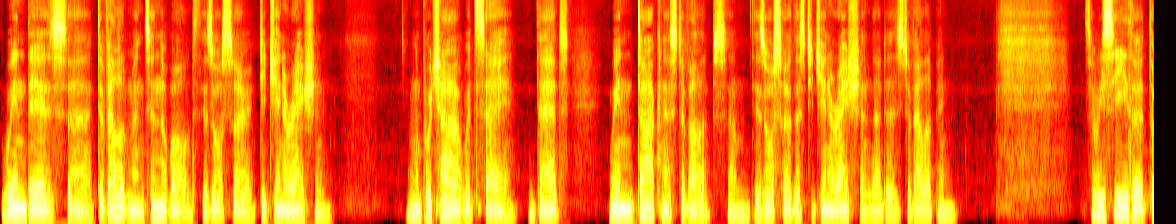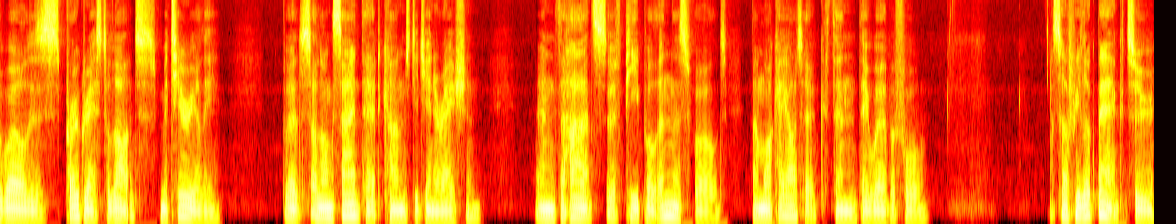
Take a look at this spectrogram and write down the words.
when there's uh, development in the world, there's also degeneration. And Pucha would say that when darkness develops, um, there's also this degeneration that is developing. So we see that the world has progressed a lot materially, but alongside that comes degeneration, and the hearts of people in this world are more chaotic than they were before. So if we look back to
